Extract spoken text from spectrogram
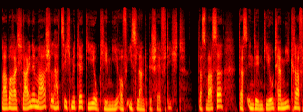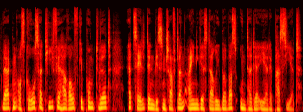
Barbara Kleine-Marschall hat sich mit der Geochemie auf Island beschäftigt. Das Wasser, das in den Geothermiekraftwerken aus großer Tiefe heraufgepumpt wird, erzählt den Wissenschaftlern einiges darüber, was unter der Erde passiert.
